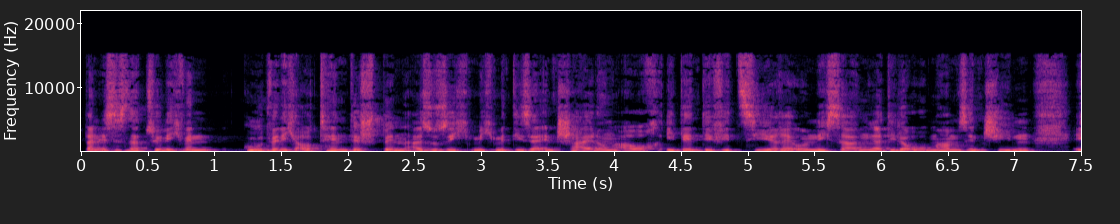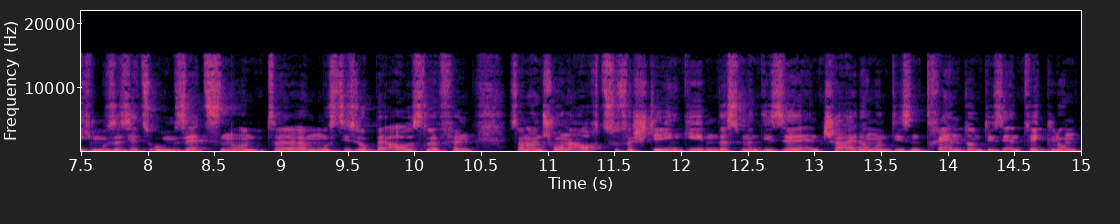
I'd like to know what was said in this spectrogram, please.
Dann ist es natürlich, wenn gut, wenn ich authentisch bin, also sich mich mit dieser Entscheidung auch identifiziere und nicht sagen, ja, die da oben haben es entschieden, ich muss es jetzt umsetzen und äh, muss die Suppe auslöffeln, sondern schon auch zu verstehen geben, dass man diese Entscheidung und diesen Trend und diese Entwicklung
